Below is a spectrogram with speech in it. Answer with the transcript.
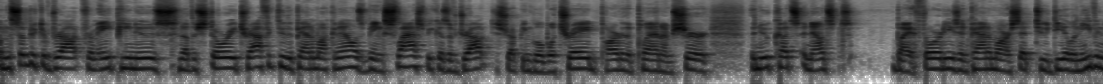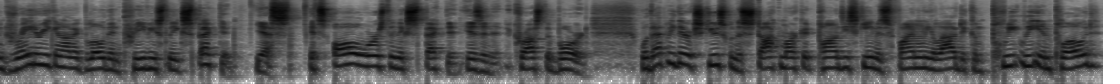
On the subject of drought, from AP News, another story traffic through the Panama Canal is being slashed because of drought, disrupting global trade. Part of the plan, I'm sure. The new cuts announced by authorities in Panama are set to deal an even greater economic blow than previously expected. Yes, it's all worse than expected, isn't it, across the board? Will that be their excuse when the stock market Ponzi scheme is finally allowed to completely implode?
